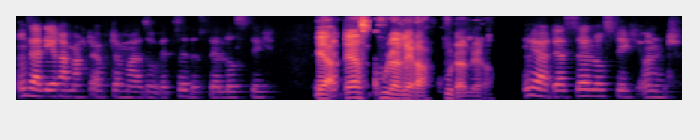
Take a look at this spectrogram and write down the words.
Unser Lehrer macht öfter mal so Witze, das ist sehr lustig. Ja, der ist ein cooler Lehrer, cooler Lehrer. Ja, der ist sehr lustig und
